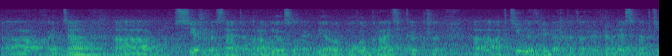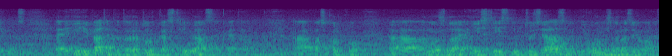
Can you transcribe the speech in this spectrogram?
Э, Хотя э, всех ставят в равные условия. К примеру, могут брать как э, активных ребят, которые проявляют свою активность, э, и ребята, которые только стремятся к этому. Э, Поскольку э, нужно, если есть энтузиазм, его нужно развивать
